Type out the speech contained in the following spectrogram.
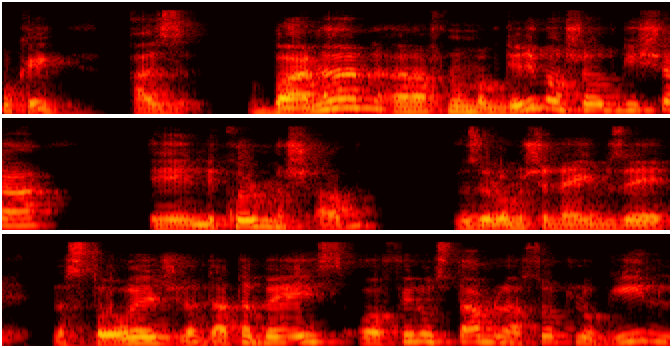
אוקיי, okay. אז בענן אנחנו מגדירים הרשאות גישה אה, לכל משאב, וזה לא משנה אם זה ל storage, ל database, או אפילו סתם לעשות login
